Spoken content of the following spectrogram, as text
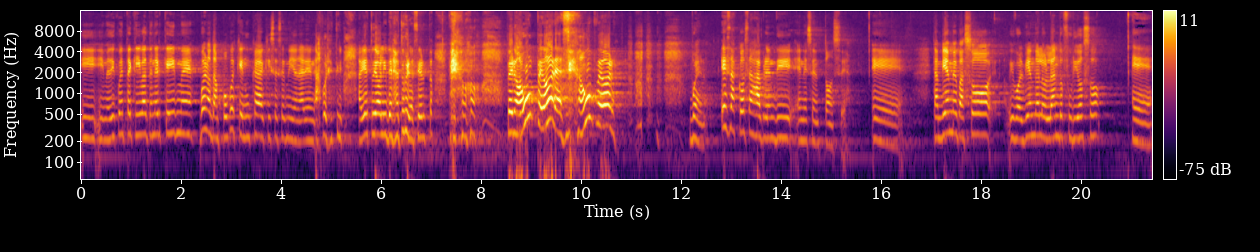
y, me di cuenta que iba a tener que irme, bueno, tampoco es que nunca quise ser millonaria en nada por estilo, había estudiado literatura, ¿cierto? Pero, pero aún peor, así, aún peor. Bueno, esas cosas aprendí en ese entonces. Eh, también me pasó, y volviendo al Orlando Furioso, eh,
